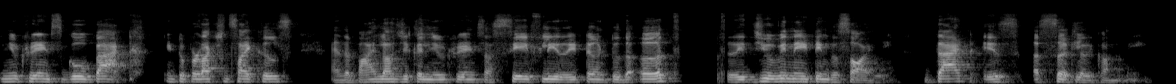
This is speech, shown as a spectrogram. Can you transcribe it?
nutrients go back into production cycles and the biological nutrients are safely returned to the earth, rejuvenating the soil. That is a circular economy.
